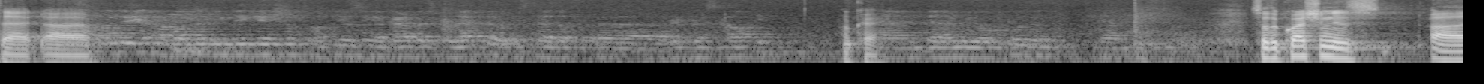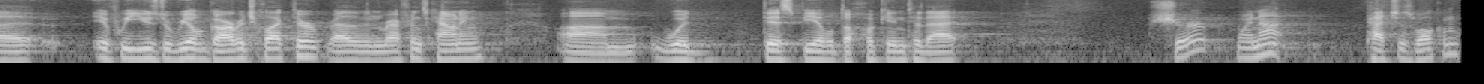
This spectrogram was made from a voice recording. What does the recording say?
that, uh, Only about the implications of using a garbage collector instead of reference counting, okay. and then we wouldn't have this. So the question is, uh, if we used a real garbage collector rather than reference counting, um, would this be able to hook into that? Sure, why not? Patch is welcome.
